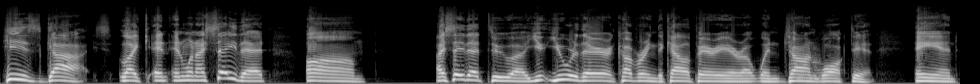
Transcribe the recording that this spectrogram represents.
his guys. Like and and when I say that um I say that to uh, you you were there and covering the Calipari era when John mm -hmm. walked in. And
